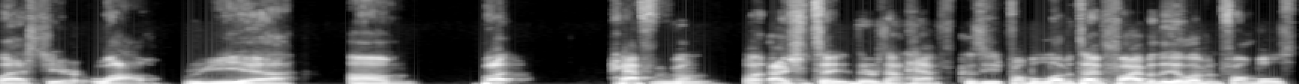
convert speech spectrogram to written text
last year. Wow. Yeah. Um, but half of them I should say there's not half because he fumbled 11 times. Five of the 11 fumbles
